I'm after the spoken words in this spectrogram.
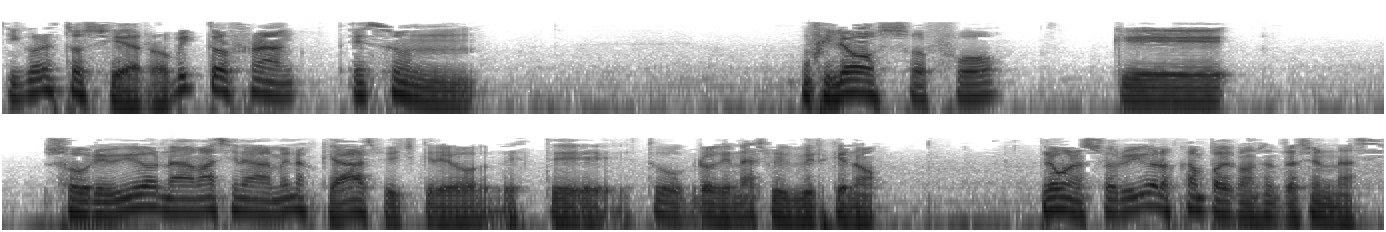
Y con esto cierro. Víctor Frank es un, filósofo que sobrevivió nada más y nada menos que a Auschwitz, creo. Este, estuvo creo que en Auschwitz no. Pero bueno, sobrevivió a los campos de concentración nazi.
